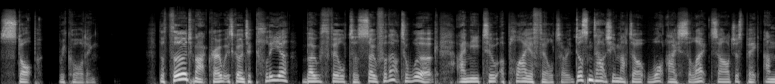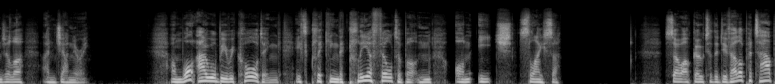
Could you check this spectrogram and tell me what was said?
stop recording. The third macro is going to clear both filters. So for that to work, I need to apply a filter. It doesn't actually matter what I select. So I'll just pick Angela and January. And what I will be recording is clicking the clear filter button on each slicer. So I'll go to the developer tab,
